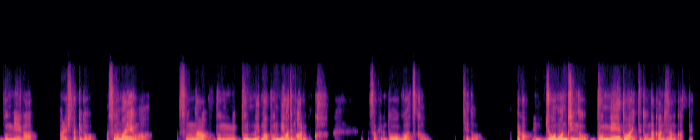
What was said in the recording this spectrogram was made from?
う、文明があれしたけど、その前は、そんな文明、文明、まあ文明はでもあるのか。さっきの道具は使うけど、なんかね、縄文人の文明度合いってどんな感じなのかって、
